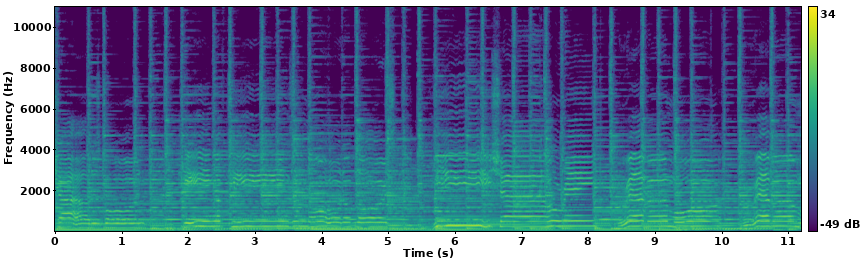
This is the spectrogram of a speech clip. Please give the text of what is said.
child is born, King of kings and Lord of lords. He shall reign forevermore, forevermore.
